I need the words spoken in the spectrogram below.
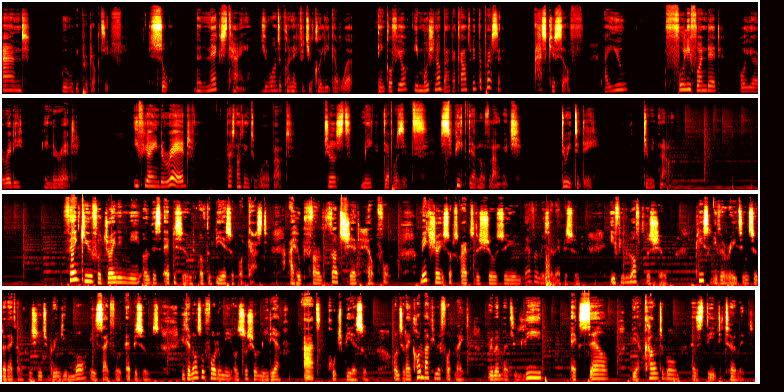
and we will be productive. So, the next time you want to connect with your colleague at work, think of your emotional bank account with the person. Ask yourself, are you fully funded or you're already in the red? If you are in the red, that's nothing to worry about. Just make deposits. Speak their love language. Do it today. Do it now. Thank you for joining me on this episode of the BSO podcast. I hope you found the thoughts shared helpful. Make sure you subscribe to the show so you never miss an episode. If you loved the show, please leave a rating so that I can continue to bring you more insightful episodes. You can also follow me on social media at Coach BSO. Until I come back in a fortnight, remember to lead, excel, be accountable, and stay determined.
